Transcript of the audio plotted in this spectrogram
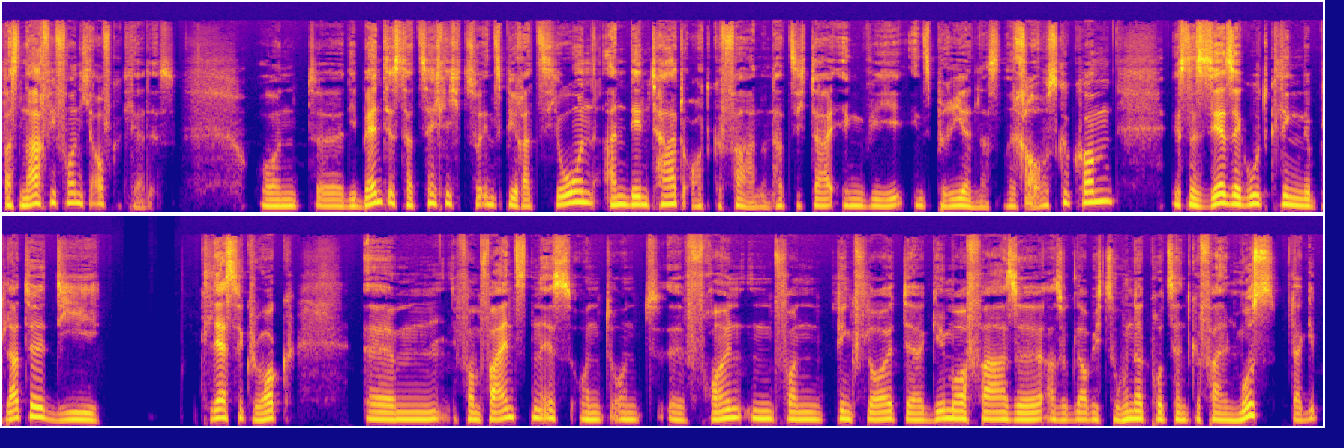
was nach wie vor nicht aufgeklärt ist. Und äh, die Band ist tatsächlich zur Inspiration an den Tatort gefahren und hat sich da irgendwie inspirieren lassen. Rausgekommen ist eine sehr, sehr gut klingende Platte, die Classic Rock ähm, vom Feinsten ist und, und äh, Freunden von Pink Floyd der Gilmore-Phase, also glaube ich, zu 100 Prozent gefallen muss. Da gibt,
